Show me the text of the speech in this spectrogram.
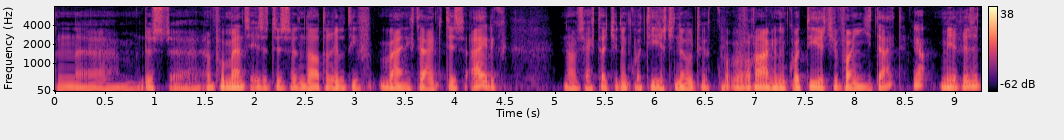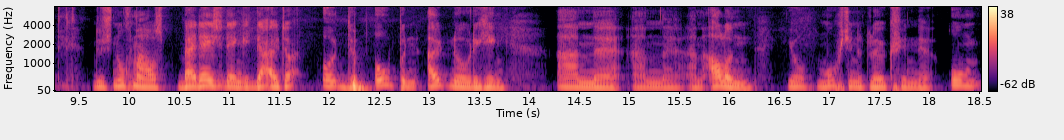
En, eh, dus, eh, en voor mensen is het dus inderdaad relatief weinig tijd. Het is eigenlijk, nou zeg dat je een kwartiertje nodig We vragen een kwartiertje van je tijd. Ja. Meer is het niet. Dus nogmaals, bij deze denk ik de, de open uitnodiging aan, eh, aan, eh, aan allen. Joh, mocht je het leuk vinden om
